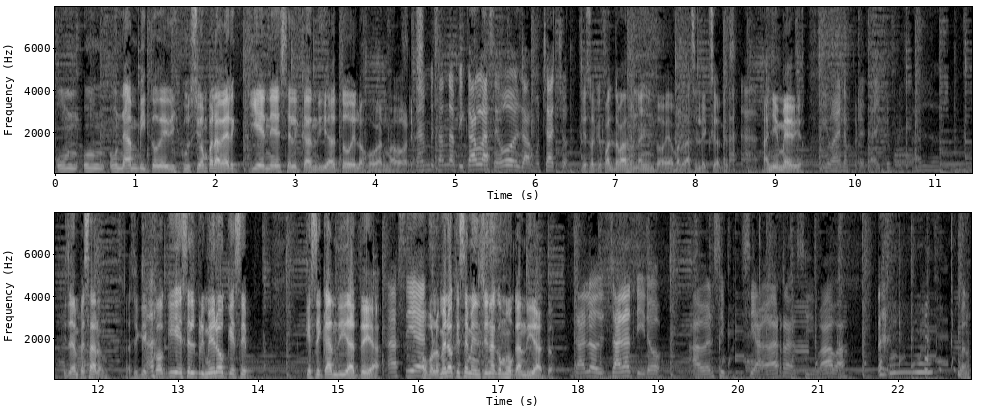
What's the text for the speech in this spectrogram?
un, un- un ámbito de discusión para ver quién es el candidato de los gobernadores. Está empezando a picar la cebolla, muchachos. Y eso que falta más de un año todavía para las elecciones. Año y medio. Y bueno, pero hay que empezar. Y ya empezaron. Así que Coqui es el primero que se, que se candidatea. Así es. O por lo menos que se menciona como candidato. Ya, lo, ya la tiró. A ver si, si agarra, si va, va. Bueno,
